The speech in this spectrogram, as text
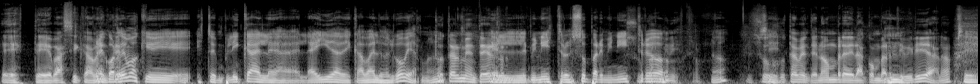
este, básicamente. Recordemos que esto implica la, la ida de Caballo del gobierno, ¿no? Totalmente, El ministro, el superministro, Superministro. ¿no? Su- Sí. Justamente el nombre de la convertibilidad, ¿no? Sí.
